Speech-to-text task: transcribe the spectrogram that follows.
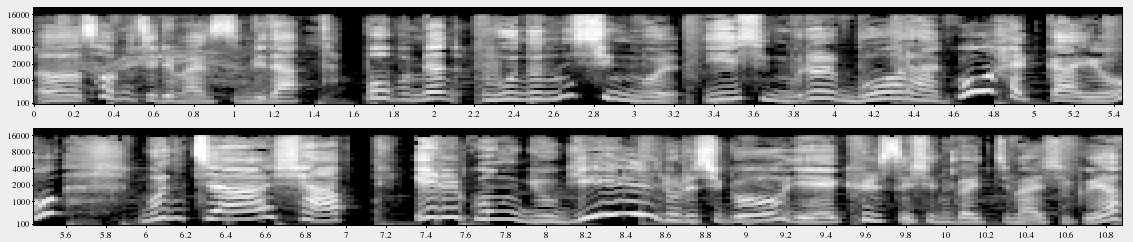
어, 섬유질이 많습니다. 뽑으면 우는 식물. 이 식물을 무엇라고 할까요? 문자, 샵, 1061 누르시고, 예, 글 쓰시는 거 잊지 마시고요.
